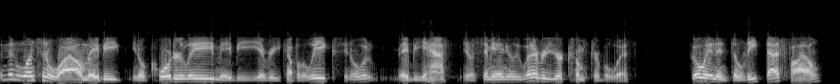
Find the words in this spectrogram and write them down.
And then once in a while, maybe you know quarterly, maybe every couple of weeks, you know, maybe half, you know, semi-annually, whatever you're comfortable with go in and delete that file,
